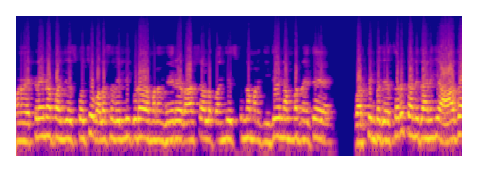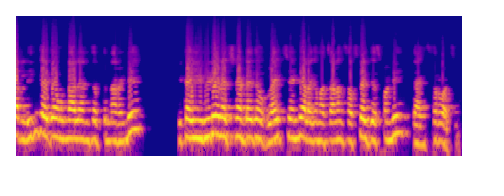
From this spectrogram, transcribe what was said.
మనం ఎక్కడైనా పని చేసుకోవచ్చు. వలస వెళ్ళి కూడా మనం వేరే రాష్ట్రాల్లో పని చేసుకున్నా మనకి ఇదే నంబర్ని అయితే వర్తింపజేస్తారు. కానీ దానికి ఆధార్ లింక్ అయితే ఉండాలి అని చెప్తున్నారండి. ఇక ఈ వీడియో నచ్చినట్టయితే ఒక లైక్ చేయండి. అలాగే మా ఛానల్ సబ్స్క్రైబ్ చేసుకోండి. Thanks for watching.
